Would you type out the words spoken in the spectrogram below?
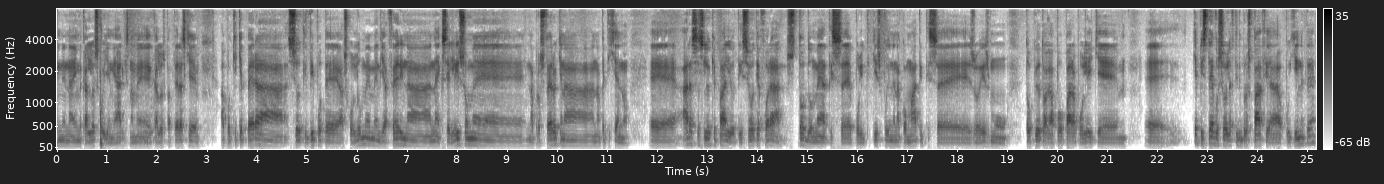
είναι, να είμαι καλός οικογενειάρχης, να είμαι mm. καλός πατέρας και από εκεί και πέρα σε οτιδήποτε ασχολούμαι με ενδιαφέρει να, να εξελίσσομαι, να προσφέρω και να, να πετυχαίνω. Ε, άρα σας λέω και πάλι ότι σε ό,τι αφορά στον τομέα της ε, πολιτικής που είναι ένα κομμάτι της ε, ζωής μου το οποίο το αγαπώ πάρα πολύ και, ε, και πιστεύω σε όλη αυτή την προσπάθεια που γίνεται.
